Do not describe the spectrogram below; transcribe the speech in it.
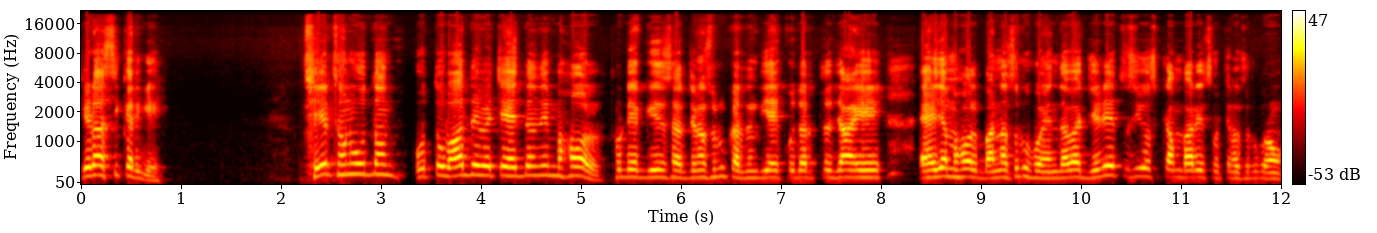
ਜਿਹੜਾ ਅਸੀਂ ਕਰੀਏ? ਫਿਰ ਤੁਹਾਨੂੰ ਉਦੋਂ, ਉਸ ਤੋਂ ਬਾਅਦ ਦੇ ਵਿੱਚ ਇਦਾਂ ਦੇ ਮਾਹੌਲ ਤੁਹਾਡੇ ਅੱਗੇ ਸਰਜਣਾ ਸ਼ੁਰੂ ਕਰ ਦਿੰਦੀ ਹੈ ਕੁਦਰਤ ਜਾਂ ਇਹ, ਇਹੋ ਜਿਹਾ ਮਾਹੌਲ ਬਣਨਾ ਸ਼ੁਰੂ ਹੋ ਜਾਂਦਾ ਵਾ, ਜਿਹੜੇ ਤੁਸੀਂ ਉਸ ਕੰਮ ਬਾਰੇ ਸੋਚਣਾ ਸ਼ੁਰੂ ਕਰੋ।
